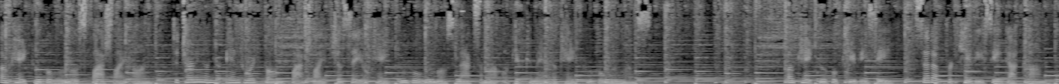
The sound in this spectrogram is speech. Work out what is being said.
OK Google Lumos flashlight on. To turning on your Android phone flashlight just say OK Google Lumos Maxima or give command OK Google Lumos. OK Google QVC, set up for QVC.com.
